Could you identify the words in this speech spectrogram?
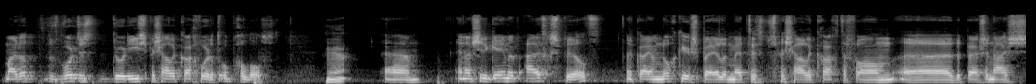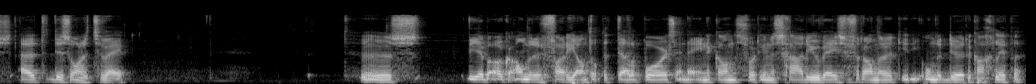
maar dat, dat, wordt dus door die speciale kracht wordt het opgelost. Ja. Um, en als je de game hebt uitgespeeld, dan kan je hem nog een keer spelen met de speciale krachten van uh, de personages uit Dishonored 2. Dus die hebben ook andere varianten op de teleport. En de ene kan een soort in een schaduwwezen veranderen die, die onder deuren kan glippen.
